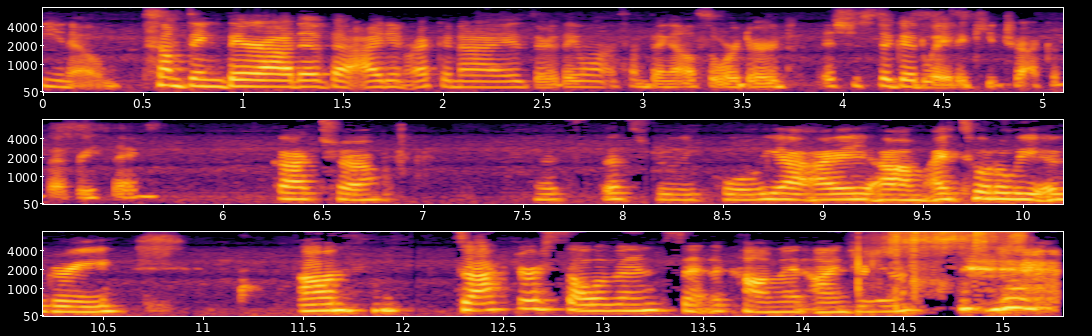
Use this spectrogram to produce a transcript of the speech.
you know, something they're out of that I didn't recognize or they want something else ordered. It's just a good way to keep track of everything. Gotcha. That's that's really cool. Yeah, I um I totally agree. Um Dr. Sullivan sent a comment, Andrea.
